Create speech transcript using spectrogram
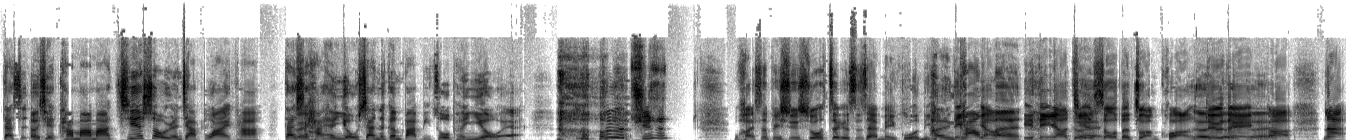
但是而且他妈妈接受人家不爱他，但是还很友善的跟爸比做朋友、欸。哎，这个其实。我还是必须说，这个是在美国，你很 common，一定要接受的状况，对，对不对啊？那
